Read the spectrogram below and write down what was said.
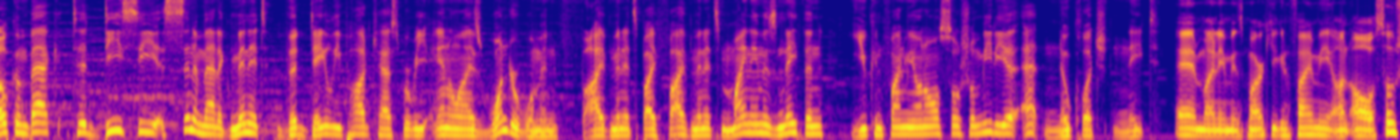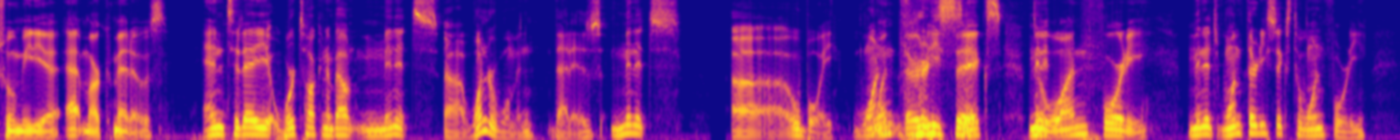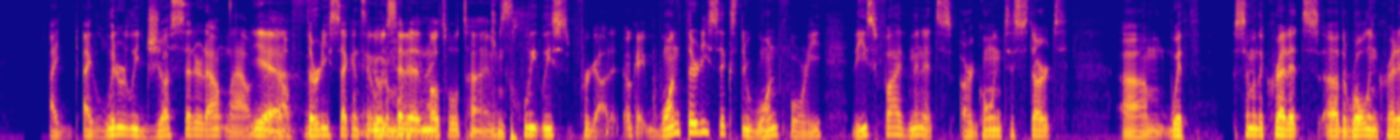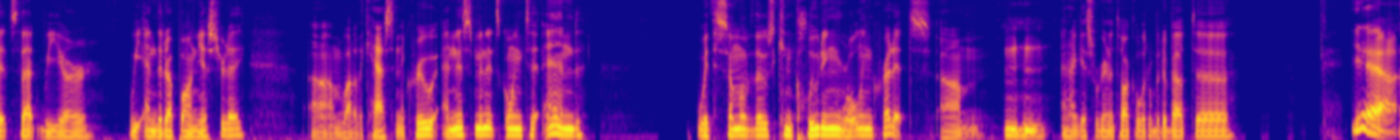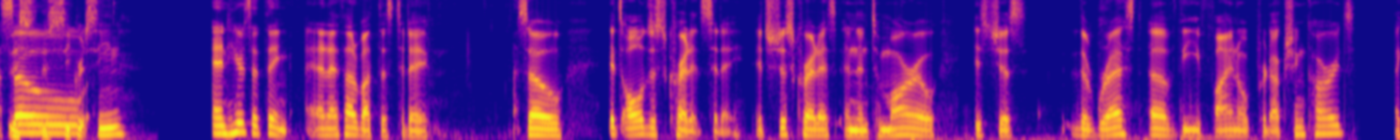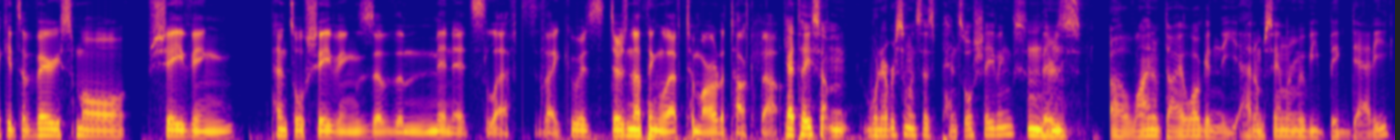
Welcome back to DC Cinematic Minute, the daily podcast where we analyze Wonder Woman 5 minutes by 5 minutes. My name is Nathan. You can find me on all social media at NoClutchNate. And my name is Mark. You can find me on all social media at Mark Meadows. And today we're talking about minutes, uh, Wonder Woman, that is, minutes, uh, oh boy, 136 136 minute, to 140. minutes 136 to 140. I, I literally just said it out loud Yeah. about 30 seconds And ago we to said Mike, it and multiple times. completely forgot it. Okay, 136 through 140. These five minutes are going to start um, with some of the credits, uh, the rolling credits that we are we ended up on yesterday. Um, a lot of the cast and the crew, and this minute's going to end with some of those concluding rolling credits. Um, mm-hmm. and I guess we're going to talk a little bit about uh, Yeah. this, So this secret scene. And here's the thing, and I thought about this today. So it's all just credits today. It's just credits, and then tomorrow it's just the rest of the final production cards. Like it's a very small shaving pencil shavings of the minutes left. Like it was, there's nothing left tomorrow to talk about. Can I tell you something? Whenever someone says pencil shavings, Mhm. there's a line of dialogue in the Adam Sandler movie Big Daddy,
